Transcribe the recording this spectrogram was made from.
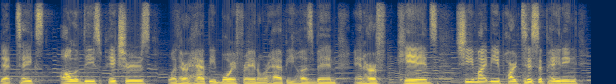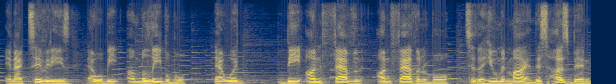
that takes all of these pictures with her happy boyfriend or happy husband and her kids. She might be participating in activities that will be unbelievable, that would be unfathom- unfathomable to the human mind. This husband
